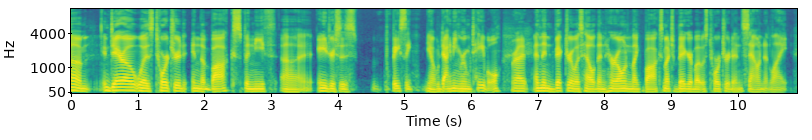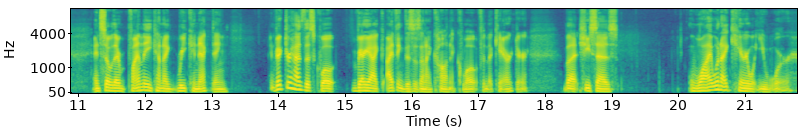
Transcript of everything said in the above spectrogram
um, Darrow was tortured in the box beneath uh, Adrius's basically, you know, dining room table. Right. And then Victra was held in her own like box, much bigger, but was tortured in sound and light. And so they're finally kind of reconnecting. And Victra has this quote, very, I, I think this is an iconic quote for the character, but she says, Why would I care what you were?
